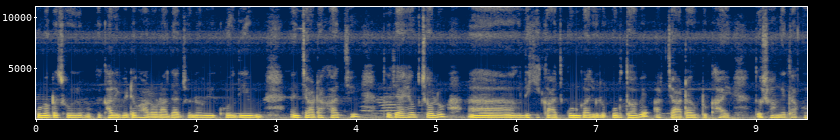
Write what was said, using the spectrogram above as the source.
খুব একটা শরীরের পক্ষে খালি পেটে ভালো না, যার জন্য আমি খই দিয়ে চাটা খাচ্ছি। তো যাই হোক, চলো দেখি কাজ, কোন কাজগুলো করতে হবে, আর চাটাও একটু খাই। তো সঙ্গে থাকো।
